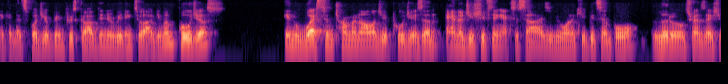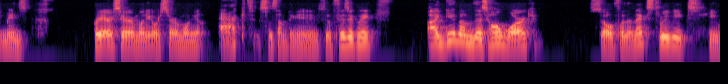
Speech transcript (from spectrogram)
Again, that's what you're being prescribed in your reading too. I give them pujas. In Western terminology, puja is an energy shifting exercise. If you want to keep it simple, literal translation means prayer ceremony or ceremonial act. So something you need to do physically. I give them this homework so for the next three weeks, he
